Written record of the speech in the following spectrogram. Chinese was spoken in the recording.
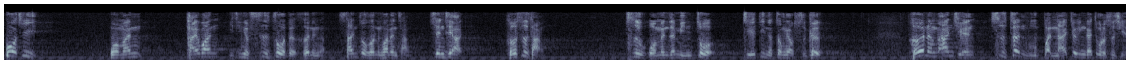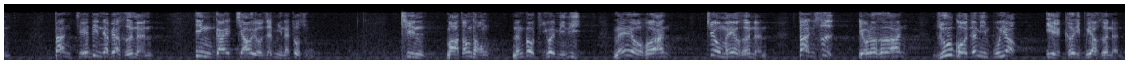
过去我们台湾已经有四座的核能、三座核能发电厂，现在核市场是我们人民做决定的重要时刻。核能安全是政府本来就应该做的事情，但决定要不要核能，应该交由人民来做主，请。马总统能够体会民意，没有核安就没有核能，但是有了核安，如果人民不要，也可以不要核能。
